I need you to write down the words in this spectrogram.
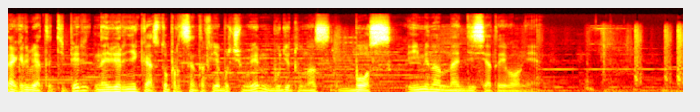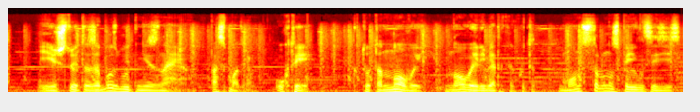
так, ребята, теперь наверняка 100% я больше уверен Будет у нас босс Именно на 10 волне. И что это за босс будет, не знаю. Посмотрим. Ух ты, кто-то новый Новый, ребята, какой-то монстр у нас появился здесь.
